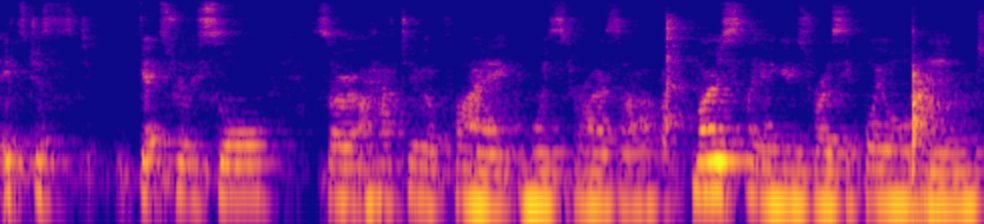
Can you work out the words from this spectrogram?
it's just gets really sore. So I have to apply a moisturizer. Mostly I use rosehip oil and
